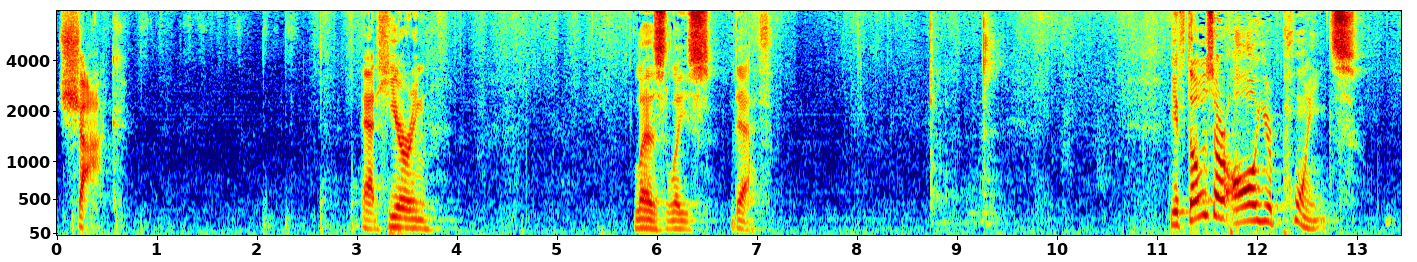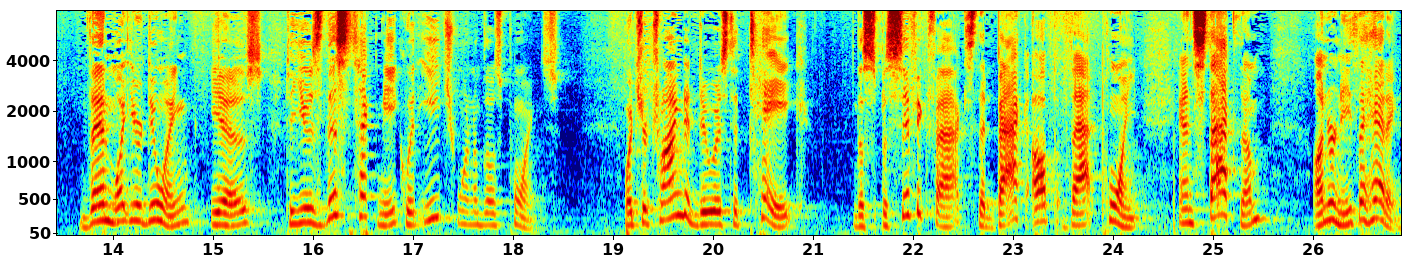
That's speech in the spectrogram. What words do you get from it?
shock at hearing Leslie's death. If those are all your points, then what you're doing is to use this technique with each one of those points. What you're trying to do is to take the specific facts that back up that point and stack them underneath a heading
